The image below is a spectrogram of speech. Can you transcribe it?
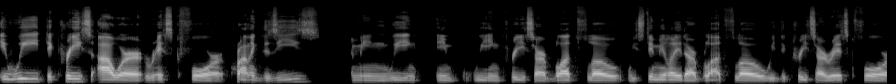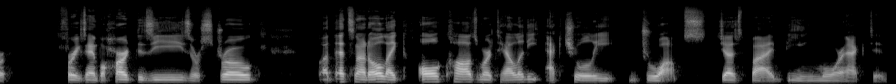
if we decrease our risk for chronic disease, I mean, we in, we increase our blood flow, we stimulate our blood flow, we decrease our risk for, for example, heart disease or stroke. But that's not all. Like all cause mortality actually drops just by being more active.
